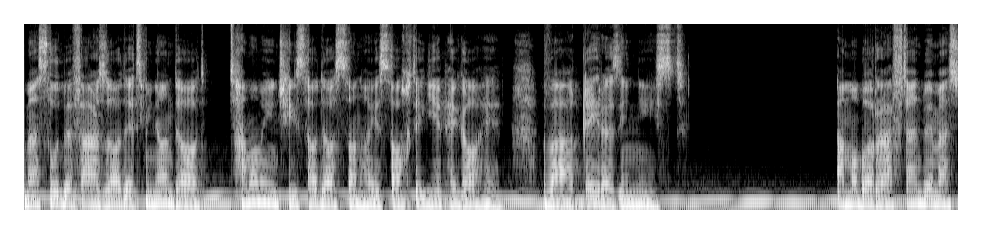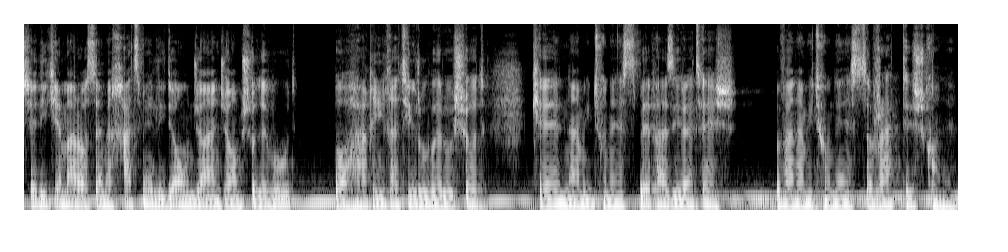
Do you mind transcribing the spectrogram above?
مسعود به فرزاد اطمینان داد تمام این چیزها داستانهای ساختگی پگاهه و غیر از این نیست. اما با رفتن به مسجدی که مراسم ختم لیدا اونجا انجام شده بود با حقیقتی روبرو شد که نمی‌تونست بپذیرتش و نمی‌تونست ردش کنه.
